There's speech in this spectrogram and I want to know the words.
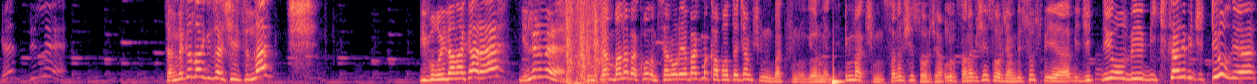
Gel zille. Sen ne kadar güzel şeysin lan. Şş. Bir boydan akar ha. Gelir mi? Şimdi sen bana bak oğlum. Sen oraya bakma kapatacağım şimdi bak şunu görmedin. Şimdi bak şimdi sana bir şey soracağım. Oğlum sana bir şey soracağım. Bir sus bir ya. Bir ciddi ol bir, bir iki saniye bir ciddi ol ya.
